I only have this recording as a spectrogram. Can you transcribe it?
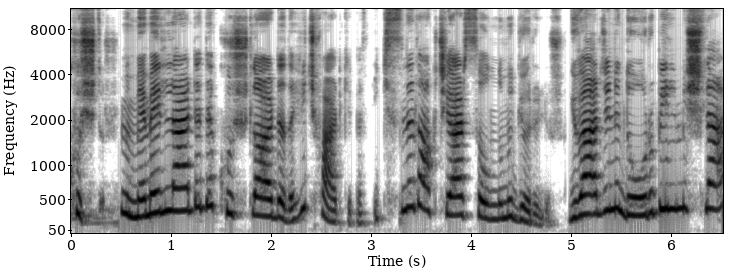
kuştur. Memelilerde de kuşlarda da hiç fark etmez. İkisinde de akciğer salınımı görülür. Güvercini doğru bilmişler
